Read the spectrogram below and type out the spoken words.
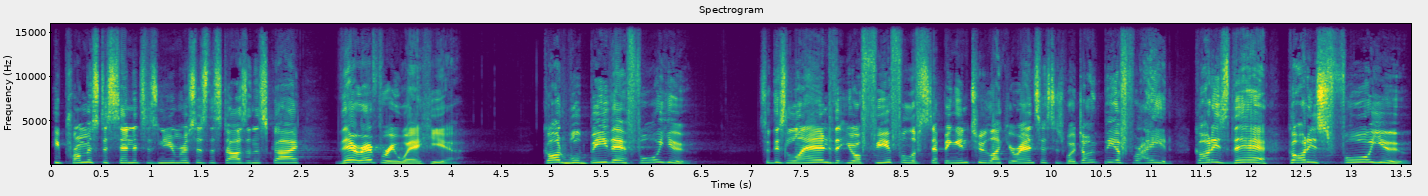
He promised descendants as numerous as the stars in the sky. They're everywhere here. God will be there for you. So, this land that you're fearful of stepping into, like your ancestors were, don't be afraid. God is there, God is for you.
